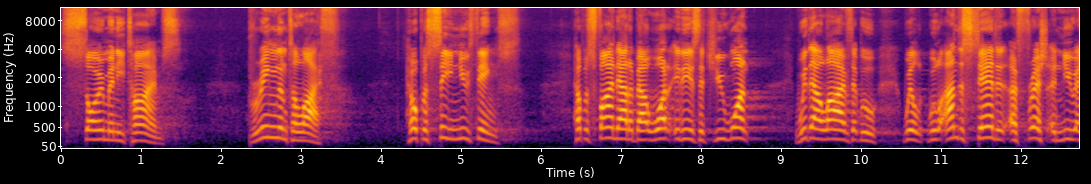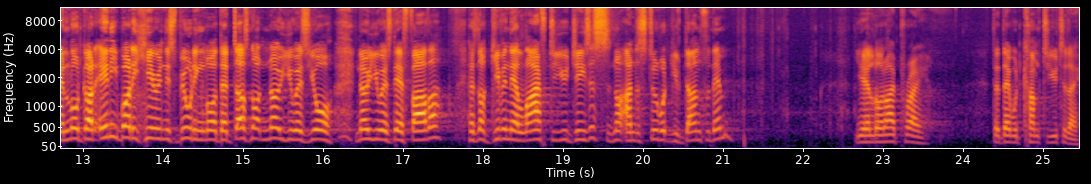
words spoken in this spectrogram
so many times, bring them to life. Help us see new things. Help us find out about what it is that you want with our lives that will will, will understand it afresh and new. And Lord God, anybody here in this building, Lord, that does not know you as your, know you as their father, has not given their life to you, Jesus, has not understood what you've done for them. Yeah, Lord, I pray that they would come to you today.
